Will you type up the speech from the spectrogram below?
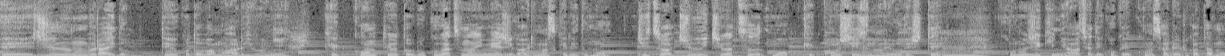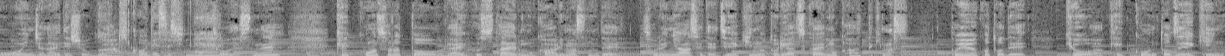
えー、ジューンブライドっていう言葉もあるように、はい、結婚というと6月のイメージがありますけれども実は11月も結婚シーズンのようでして、うん、この時期に合わせてご結婚される方も多いんじゃないでしょうか。気候ですしね。そうですね。結婚するとライフスタイルも変わりますのでそれに合わせて税金の取り扱いも変わってきますということで今日は結婚と税金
